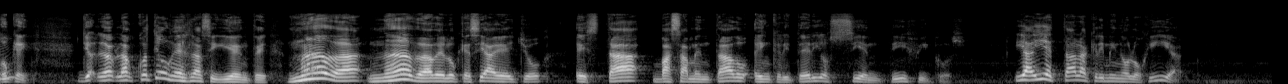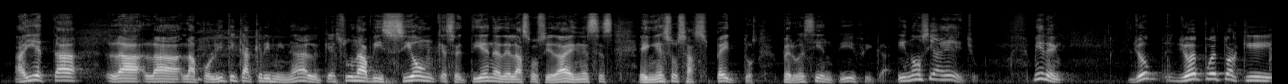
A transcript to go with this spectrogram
Ok la, cuestión es la siguiente, nada, nada de lo que se ha hecho está basamentado en criterios científicos. Y ahí está la criminología, ahí está la, la, política criminal, que es una visión que se tiene de la sociedad en, ese, en esos aspectos, pero es científica y no se ha hecho. Miren, yo, yo he puesto aquí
